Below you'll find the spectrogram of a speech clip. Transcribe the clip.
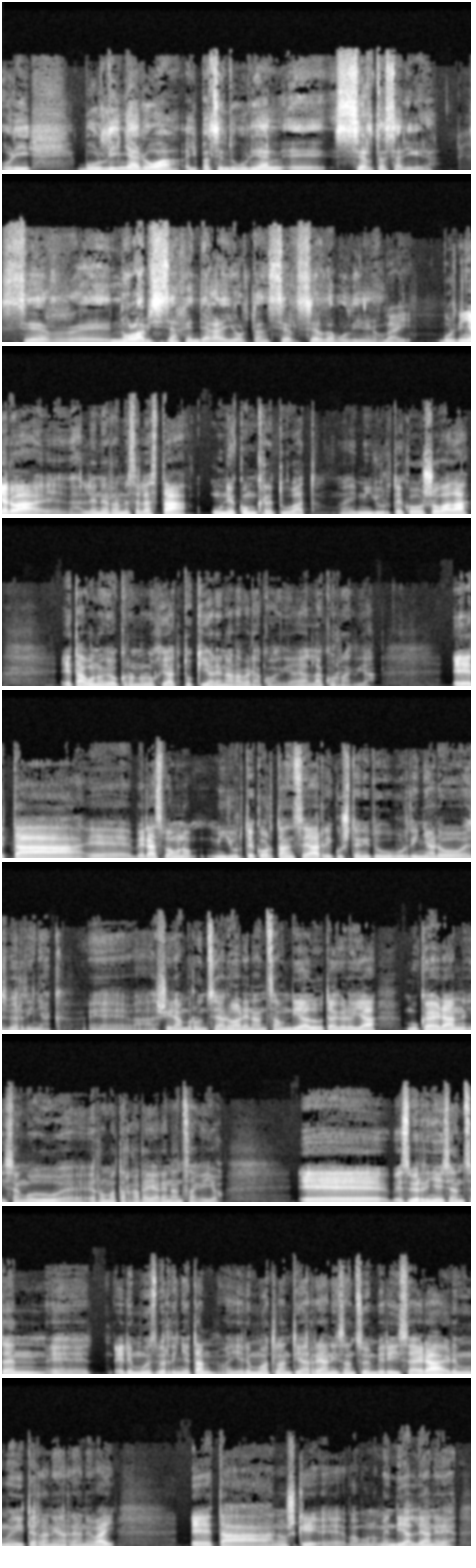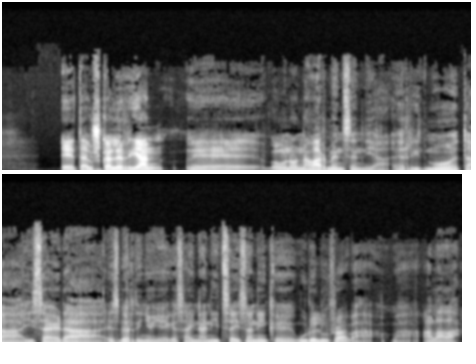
hori, burdin aroa, aipatzen dugunean, e, zertaz ari gera? Zer, e, nola bizitzen jendea gara hortan, zer, zer da burdin aroa? Bai, burdin aroa, e, lehen erran bezala ez da, une konkretu bat, bai, mi urteko oso bada, eta bueno, gero kronologiak tokiaren araberakoak dira, eh, aldakorrak dira. Eta e, beraz, ba, bueno, mi urteko hortan zehar ikusten ditugu burdinaro ezberdinak. E, ba, siran brontzearoaren antza handia du, eta gero ja bukaeran izango du e, erromatar garaiaren antza gehiago. E, ezberdina izan zen e, eremu ezberdinetan, bai, eremu Atlantiarrean izan zuen bere izaera, eremu Mediterranearrean ebai, eta noski, e, ba, bueno, mendialdean ere. Eta Euskal Herrian, e, bueno, nabarmentzen dira, erritmo eta izaera ezberdin horiek, ez hain anitza izanik e, gure lurra, ba, ba, ala da.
